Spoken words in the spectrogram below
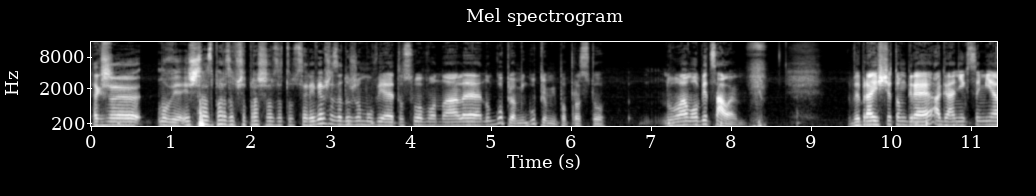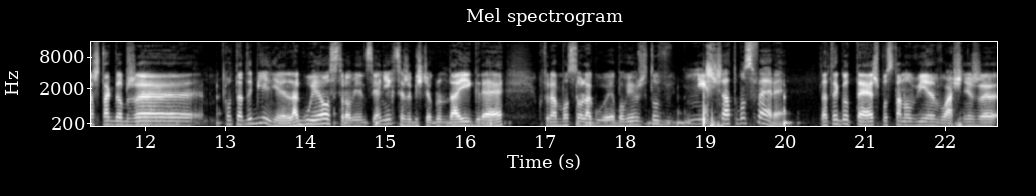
Także mówię, jeszcze raz bardzo przepraszam za tą serię. Wiem, że za dużo mówię to słowo, no ale no głupio mi, głupio mi po prostu. No wam obiecałem. Wybraliście tą grę, a gra nie chce mi aż tak dobrze kompatybilnie. Laguje ostro, więc ja nie chcę, żebyście oglądali grę, która mocno laguje, bo wiem, że to niszczy atmosferę. Dlatego też postanowiłem właśnie, że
